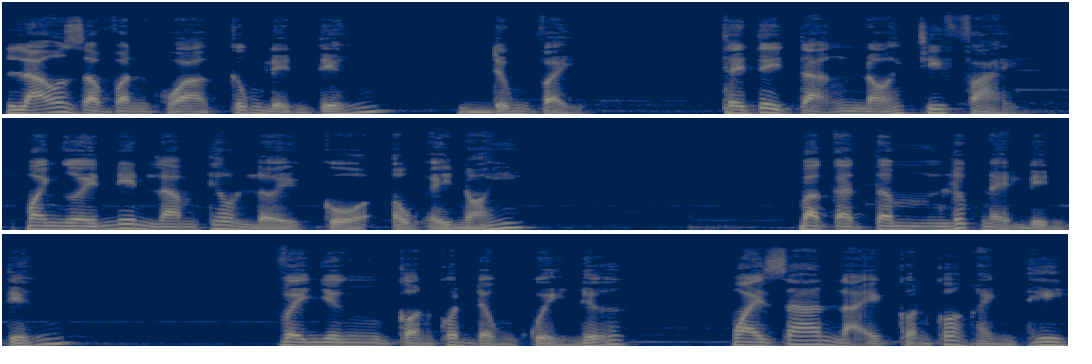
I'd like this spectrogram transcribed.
Lão già văn khoa cũng lên tiếng. Đúng vậy. Thầy Tây Tạng nói chí phải. Mọi người nên làm theo lời của ông ấy nói. Bà cả tâm lúc này lên tiếng. Vậy nhưng còn có đồng quỷ nữa. Ngoài ra lại còn có hành thi.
